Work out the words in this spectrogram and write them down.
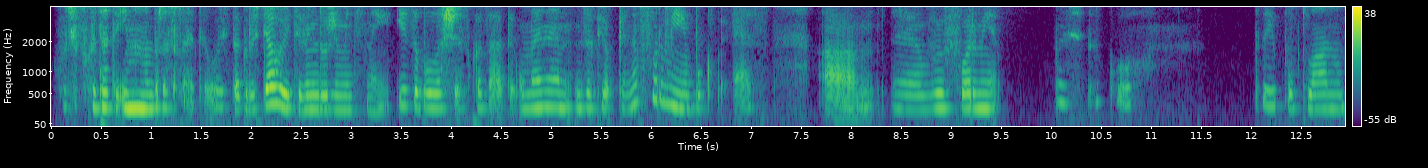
хочу показати іменно браслети. Ось так розтягується, він дуже міцний. І забула ще сказати: у мене закльопки не в формі букви С, а е, в формі ось такого типу плану.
